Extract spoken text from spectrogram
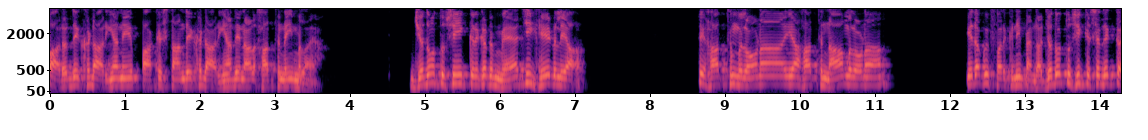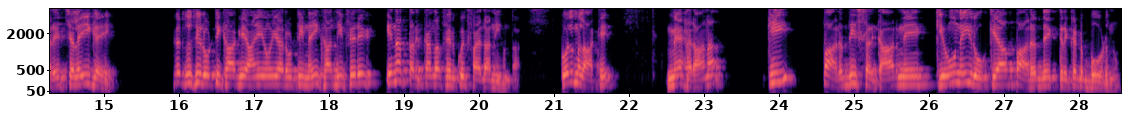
ਭਾਰਤ ਦੇ ਖਿਡਾਰੀਆਂ ਨੇ ਪਾਕਿਸਤਾਨ ਦੇ ਖਿਡਾਰੀਆਂ ਦੇ ਨਾਲ ਹੱਥ ਨਹੀਂ ਮਿਲਾਇਆ। ਜਦੋਂ ਤੁਸੀਂ ਕ੍ਰਿਕਟ ਮੈਚ ਹੀ ਖੇਡ ਲਿਆ ਤੇ ਹੱਥ ਮਿਲਾਉਣਾ ਜਾਂ ਹੱਥ ਨਾ ਮਿਲਾਉਣਾ, ਇਹਦਾ ਕੋਈ ਫ਼ਰਕ ਨਹੀਂ ਪੈਂਦਾ। ਜਦੋਂ ਤੁਸੀਂ ਕਿਸੇ ਦੇ ਘਰੇ ਚਲੇ ਹੀ ਗਏ, ਫਿਰ ਤੁਸੀਂ ਰੋਟੀ ਖਾ ਕੇ ਆਏ ਹੋ ਜਾਂ ਰੋਟੀ ਨਹੀਂ ਖਾਧੀ, ਫਿਰ ਇਹ- ਇਹਨਾਂ ਤਰਕਾਂ ਦਾ ਫਿਰ ਕੋਈ ਫਾਇਦਾ ਨਹੀਂ ਹੁੰਦਾ। ਕੁੱਲ ਮਿਲਾ ਕੇ ਮੈਂ ਹੈਰਾਨ ਆ ਕਿ ਭਾਰਤ ਦੀ ਸਰਕਾਰ ਨੇ ਕਿਉਂ ਨਹੀਂ ਰੋਕਿਆ ਭਾਰਤ ਦੇ ਕ੍ਰਿਕਟ ਬੋਰਡ ਨੂੰ?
